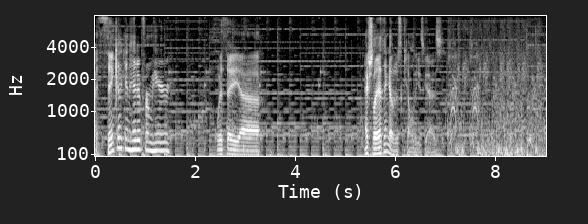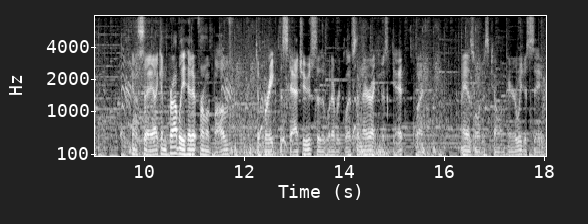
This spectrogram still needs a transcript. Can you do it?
I think I can hit it from here with a, uh... Actually, I think I'll just kill these guys. Gonna say, I can probably hit it from above to break the statues so that whatever glyphs in there I can just get, but may as well just kill him here. We just saved.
